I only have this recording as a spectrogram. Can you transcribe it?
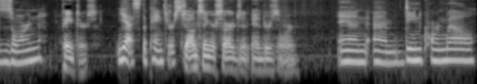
Zorn. Painters. Yes, the painters. John Singer Sargent, Anders Zorn. and um, Dean Cornwell.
